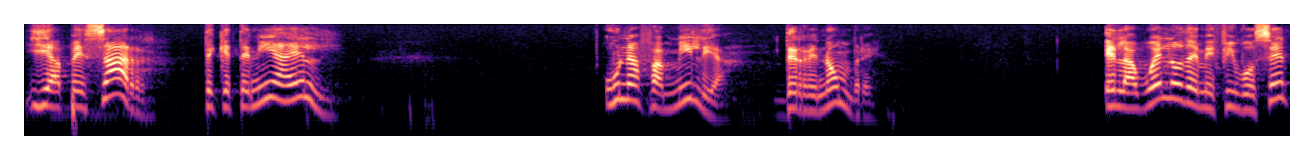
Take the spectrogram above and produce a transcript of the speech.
Y a pesar de que tenía él una familia de renombre, el abuelo de Mefiboset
